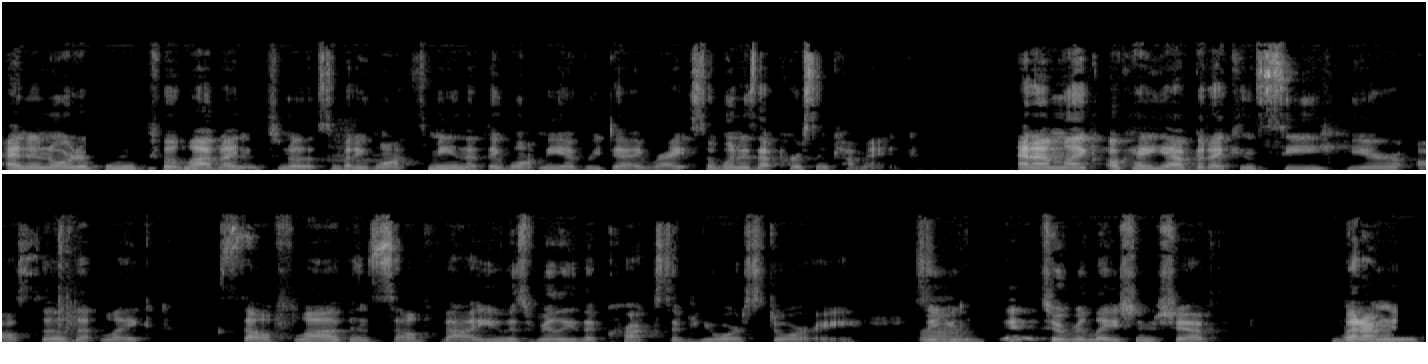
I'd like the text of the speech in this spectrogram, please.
And in order for me to feel loved, I need to know that somebody wants me and that they want me every day, right? So when is that person coming? And I'm like, okay, yeah, but I can see here also that like self love and self value is really the crux of your story. So mm. you can get into a relationship, but right. I'm going to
